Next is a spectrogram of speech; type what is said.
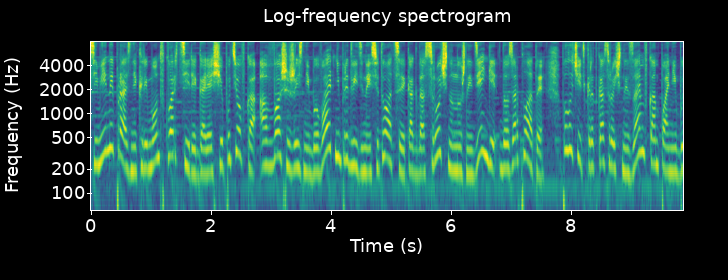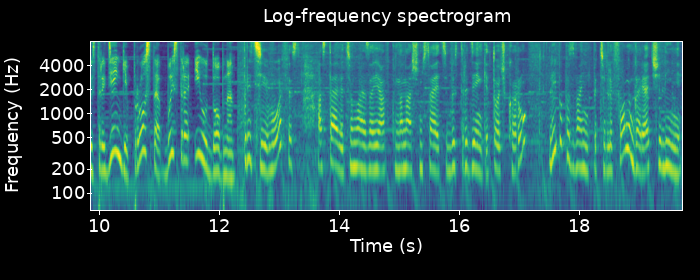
Семейный праздник, ремонт в квартире, горящая путевка. А в вашей жизни бывают непредвиденные ситуации, когда срочно нужны деньги до зарплаты. Получить краткосрочный займ в компании «Быстрые деньги» просто, быстро и удобно. Прийти в офис, оставить онлайн-заявку на нашем сайте быстроденьги.ру, либо позвонить по телефону горячей линии.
